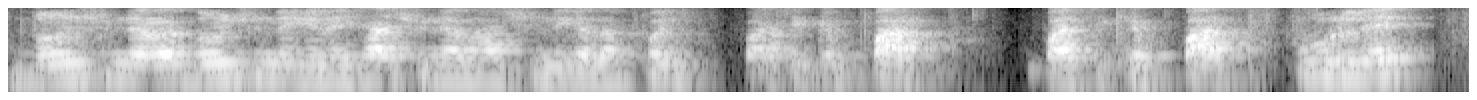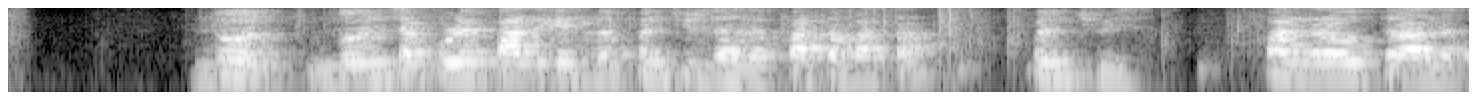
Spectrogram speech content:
दोन शून्याला दोन शून्य गेले ह्या शून्याला हा शून्य गेला. पण पाच एके पाच पाच एके पाच उरले दोन. दोनच्या पुढे पाच घेतलं पंचवीस झालं. पाचा पाचा पंचवीस. पंधरा उत्तर आलं.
